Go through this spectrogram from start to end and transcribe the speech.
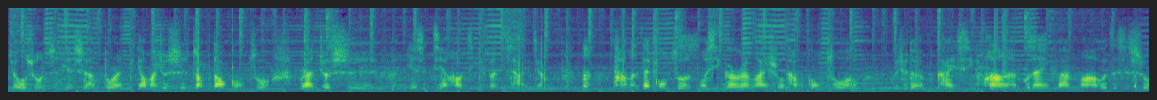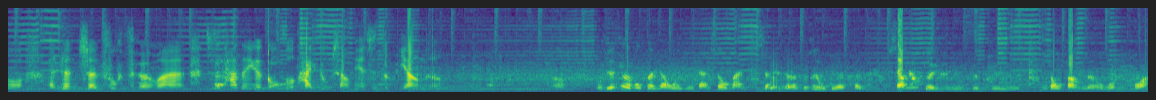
据我所知也是很多人，要么就是找不到工作，不然就是也是捡好几份差这样。那他们在工作，墨西哥人来说，他们工作。会觉得很不开心吗？很不耐烦吗？或者是说很认真负责吗？就是他的一个工作态度上面是怎么样呢？嗯，我觉得这个部分让我也感受蛮深的，就是我觉得很相对于就是东方的文化，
